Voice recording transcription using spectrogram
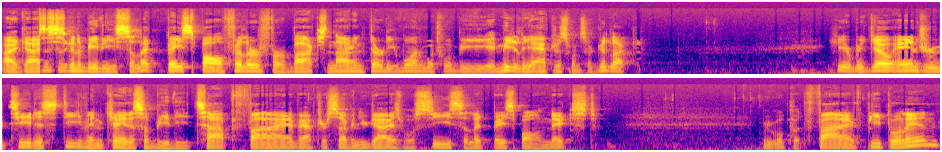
All right, guys, this is going to be the select baseball filler for box 931, which will be immediately after this one. So good luck. Here we go. Andrew T to Stephen K. This will be the top five after seven. You guys will see select baseball next. We will put five people in.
